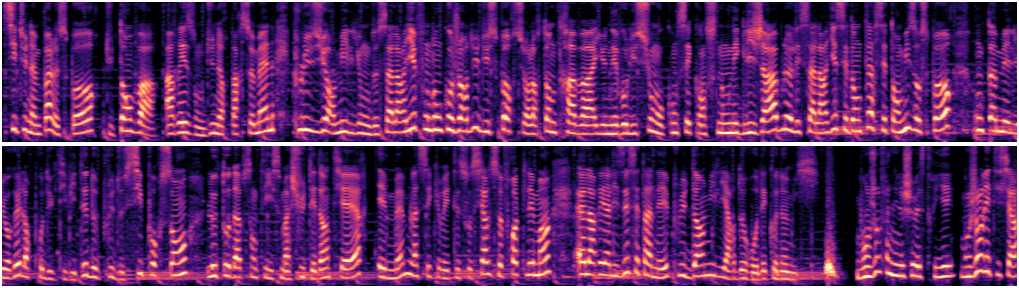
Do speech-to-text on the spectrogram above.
Si tu n'aimes pas le sport, tu t'en vas. À raison d'une heure par semaine, plusieurs millions de salariés font donc aujourd'hui du sport sur leur temps de travail, une évolution aux conséquences non négligeables, les salariés sédentaires s'étant mis au sport ont amélioré leur productivité de plus de 6%. Le taux d'absentéisme a chuté d'un tiers et même la sécurité sociale se frotte les mains. Elle a réalisé cette année plus d'un milliard d'euros d'économies. Bonjour Fanny Lechevestrier. Bonjour Laetitia.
